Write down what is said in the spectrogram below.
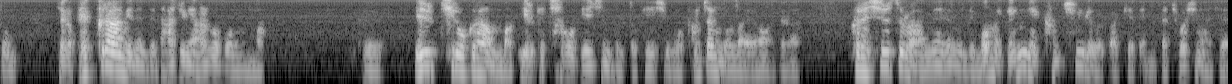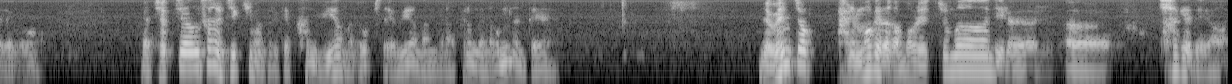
또 제가 100g 이는데 나중에 알고 보면 막 그 1kg 막 이렇게 차고 계신 분도 계시고 깜짝 놀라요. 제가 그런 실수를 하면 여러분들 몸에 굉장히 큰 충격을 받게 되니까 조심하셔야 되고. 그러니까 적정선을 지키면 그렇게 큰 위험은 없어요. 위험한 거나 그런 건 없는데. 이제 왼쪽 발목에다가 모래주머니를 어, 차게 돼요.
